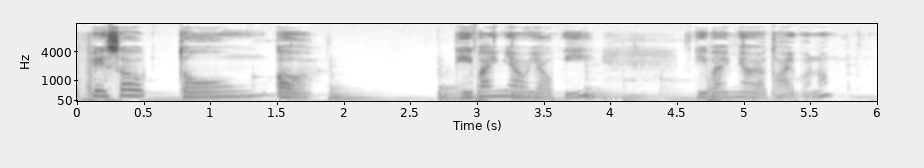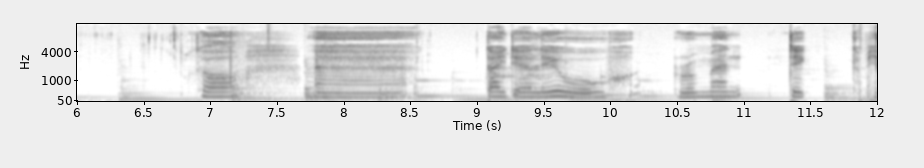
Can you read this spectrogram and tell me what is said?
episode 3အော်၄ပိုင်းမြောက်ရောက်ပြီ။၄ပိုင်းမြောက်ရောက်သွားပြီပေါ့နော်။ဆိုတော့အဲ title လေးကို romantic ကြပြ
